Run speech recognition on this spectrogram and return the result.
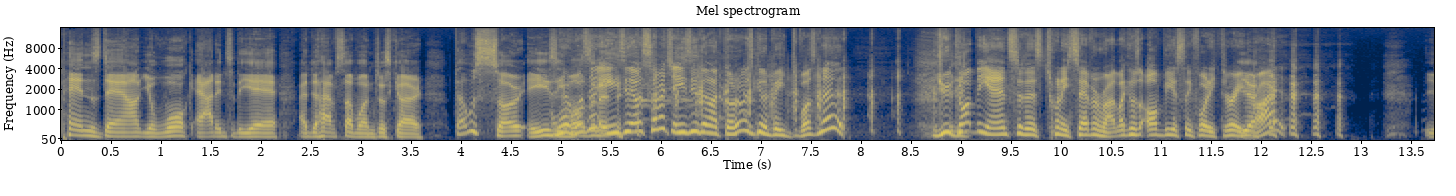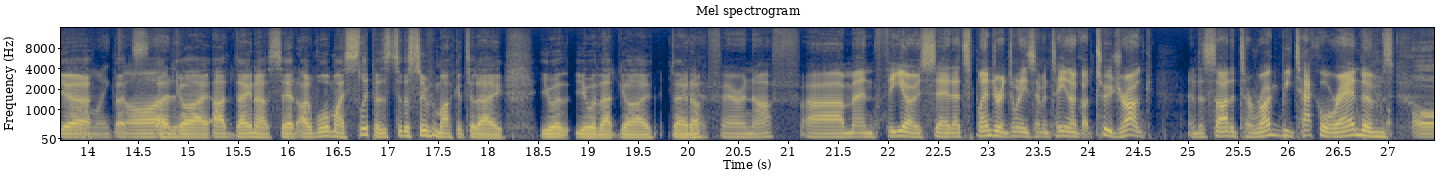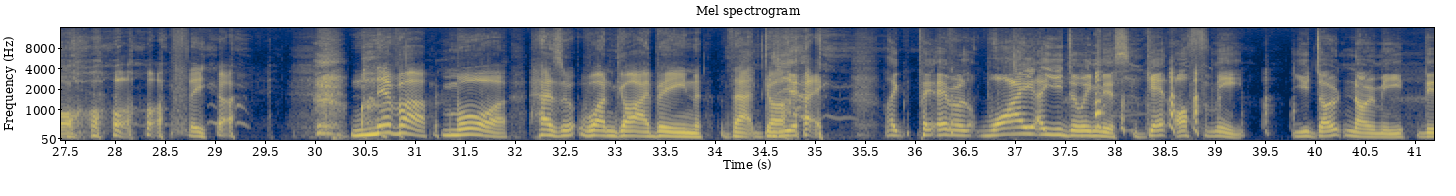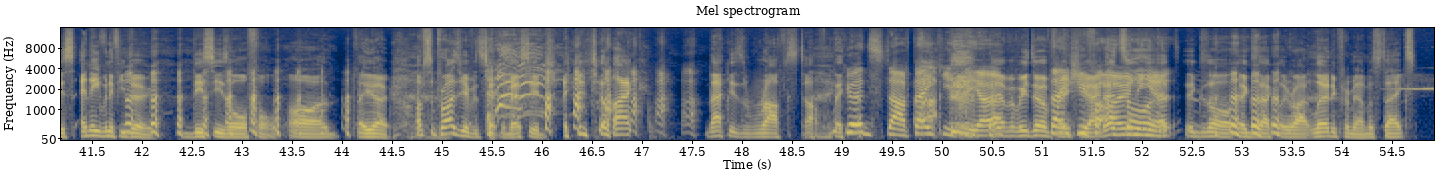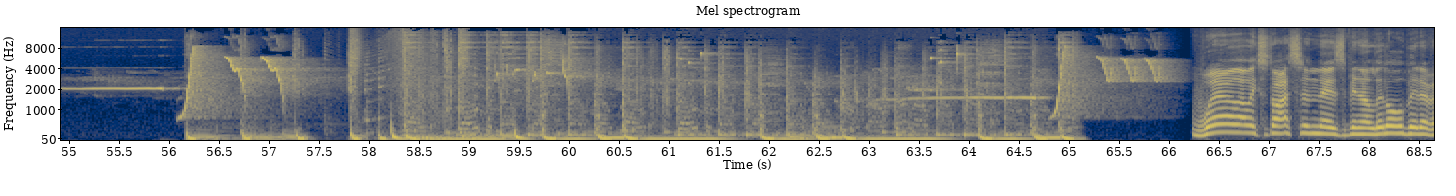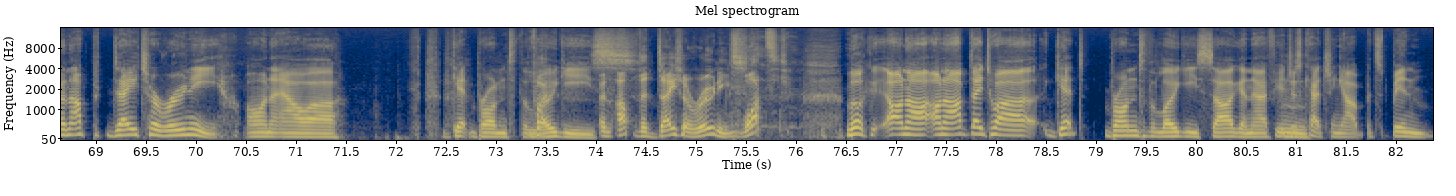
pens down, you walk out into the air, and to have someone just go, "That was so easy, it wasn't wasn't it?" easy. That was so much easier than I thought it was going to be, wasn't it? You got the answer to this 27 right. Like it was obviously 43, Yeah. right? Yeah, Oh my that's God. that guy. Uh, Dana said, "I wore my slippers to the supermarket today." You were you were that guy, Dana. Yeah, fair enough. Um, and Theo said at Splendour in 2017, I got too drunk and decided to rugby tackle randoms. Oh, Theo. Never more has one guy been that guy. Yeah. Like everyone's, why are you doing this? Get off me. You don't know me. This, and even if you do, this is awful. Oh, Theo, I'm surprised you even sent the message. You're like, that is rough stuff. Theo. Good stuff. Thank you, Theo. No, but we do Thank you appreciate for it. Owning all, it. It's exa- exactly right. Learning from our mistakes. Well, Alex Dyson, there's been a little bit of an update to Rooney on our get Bron to the What? Logies. And up the data, Rooney. What? Look, on our on our update to our Get Bron to the Logies saga. Now, if you're Mm. just catching up, it's been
